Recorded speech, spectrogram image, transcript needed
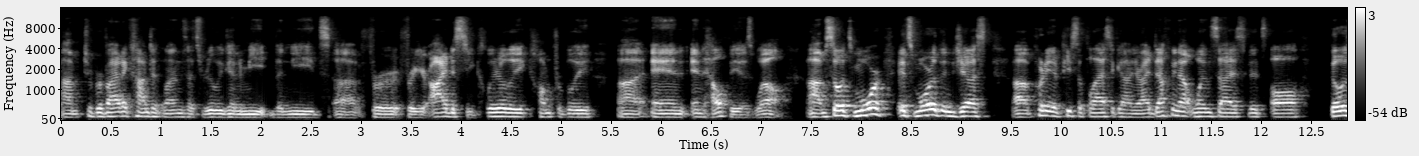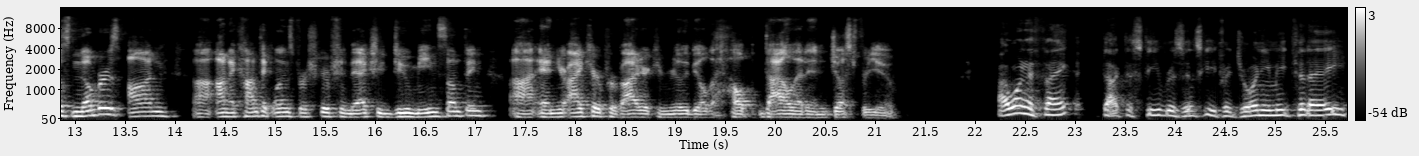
um, to provide a contact lens that's really going to meet the needs uh, for for your eye to see clearly, comfortably, uh, and and healthy as well. Um, so it's more it's more than just uh, putting a piece of plastic on your eye. Definitely not one size fits all those numbers on uh, on a contact lens prescription they actually do mean something uh, and your eye care provider can really be able to help dial that in just for you. I want to thank dr steve Rosinski for joining me today.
